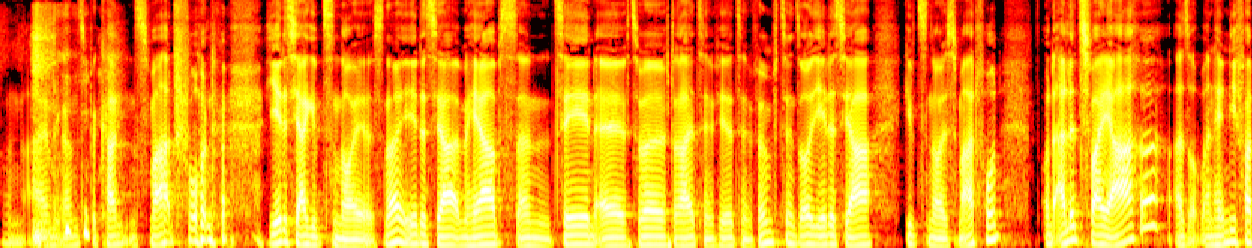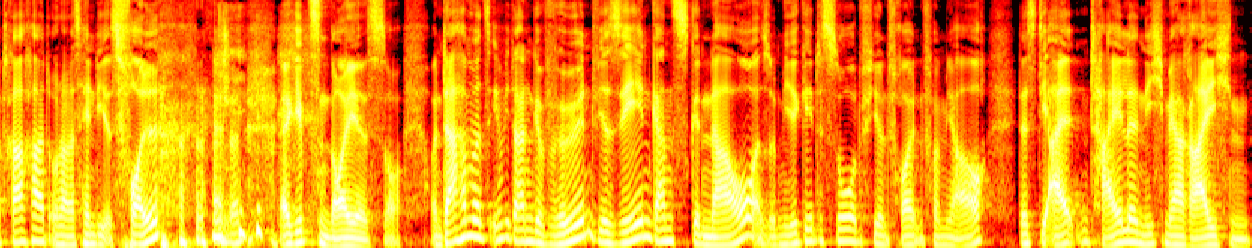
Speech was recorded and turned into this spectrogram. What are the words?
von einem ganz bekannten Smartphone. Jedes Jahr gibt es ein neues. Ne? Jedes Jahr im Herbst dann 10, 11, 12, 13, 14, 15, so. Jedes Jahr gibt es ein neues Smartphone. Und alle zwei Jahre, also ob man einen Handyvertrag hat oder das Handy ist voll, dann äh, gibt's ein neues. So. Und da haben wir uns irgendwie dran gewöhnt. Wir sehen ganz genau, also mir geht es so und vielen Freunden von mir auch, dass die alten Teile nicht mehr reichen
